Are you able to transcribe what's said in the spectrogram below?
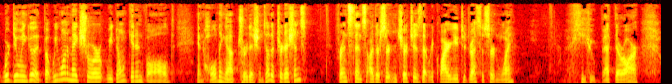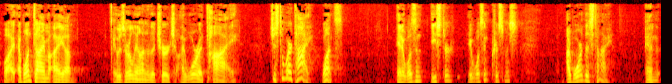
we're doing good. But we want to make sure we don't get involved in holding up traditions. Other traditions, for instance, are there certain churches that require you to dress a certain way? You bet there are. Well, I, at one time, I um, it was early on in the church. I wore a tie, just to wear a tie once, and it wasn't Easter. It wasn't Christmas. I wore this tie, and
